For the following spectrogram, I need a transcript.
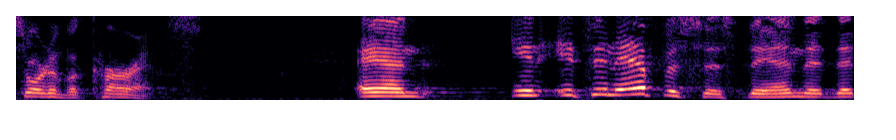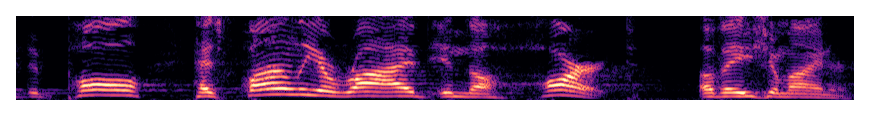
sort of occurrence. And in, it's in Ephesus then that, that Paul has finally arrived in the heart of Asia Minor.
